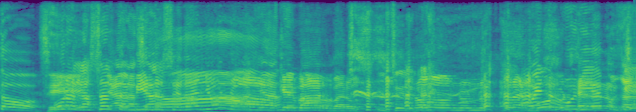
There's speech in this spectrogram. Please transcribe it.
perfecto. Sí, Ahora, la sal ya la también sal- hace daño. No, Imagínate, qué bárbaros. No, no, no. Ahora, Muy, muy bien, porque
